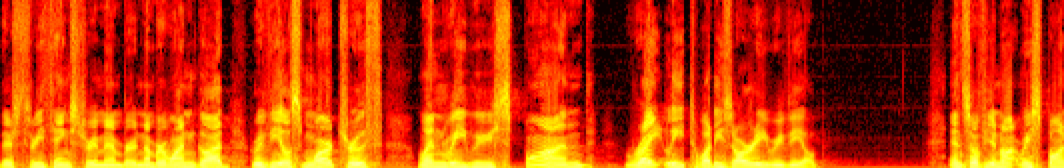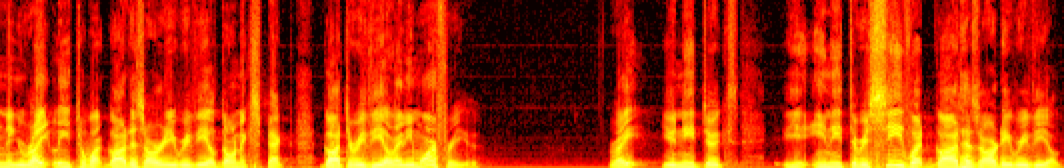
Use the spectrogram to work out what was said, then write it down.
there's three things to remember. Number one, God reveals more truth when we respond rightly to what He's already revealed. And so, if you're not responding rightly to what God has already revealed, don't expect God to reveal any more for you. Right? You need to, you need to receive what God has already revealed.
